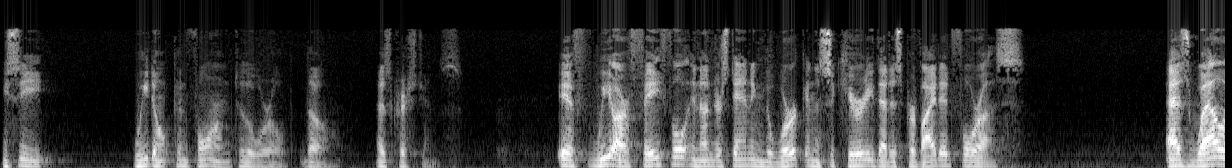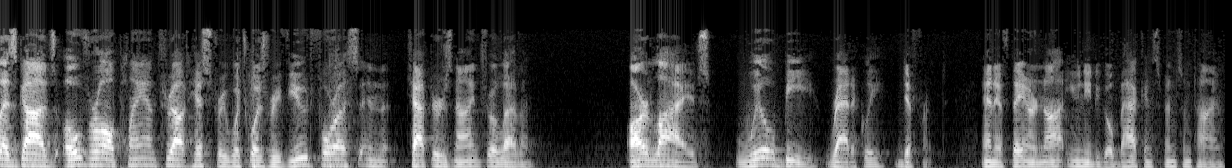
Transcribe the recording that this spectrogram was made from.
You see, we don't conform to the world, though, as Christians if we are faithful in understanding the work and the security that is provided for us, as well as God's overall plan throughout history, which was reviewed for us in chapters 9 through 11, our lives will be radically different. And if they are not, you need to go back and spend some time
